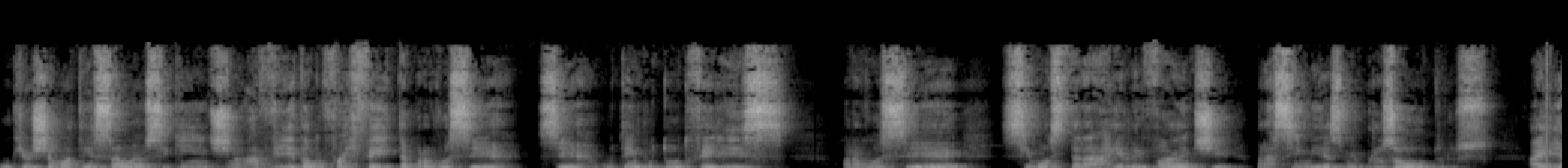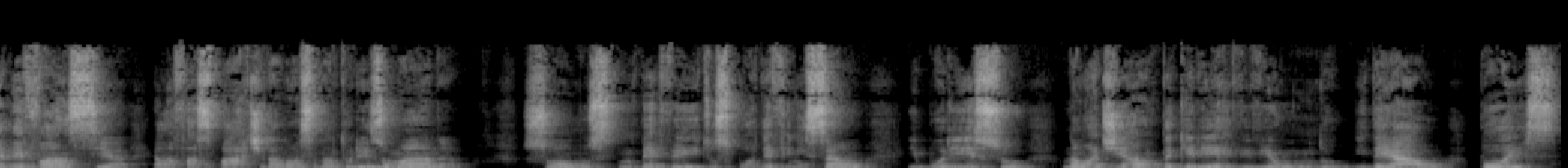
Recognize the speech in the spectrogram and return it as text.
o que eu chamo a atenção é o seguinte: a vida não foi feita para você ser o tempo todo feliz, para você se mostrar relevante para si mesmo e para os outros. A irrelevância, ela faz parte da nossa natureza humana. Somos imperfeitos por definição e por isso não adianta querer viver o um mundo ideal, pois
